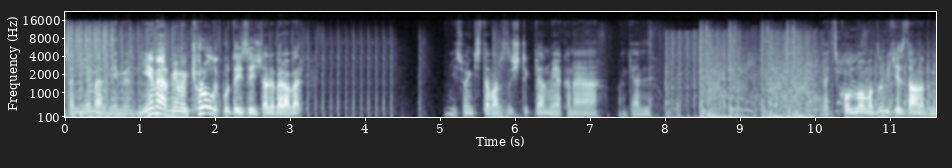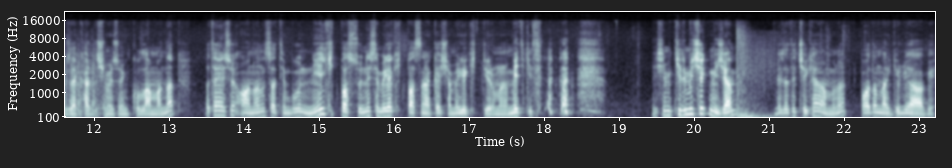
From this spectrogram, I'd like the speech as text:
Sen niye mermi yemiyorsun? Niye mermi yemiyorsun? Kör olduk burada izleyicilerle beraber. Bir son ikisi de var. Sıçtık gelme yakana ya. Geldi. Evet kolun olmadığını bir kez daha anladım güzel kardeşim en sonki kullanmandan. Zaten en son ananı satayım. Bu niye kit basıyor? Neyse mega kit bassın arkadaşlar. Mega kit diyorum ona. Med kit. E Şimdi kilimi çekmeyeceğim. Ve zaten çekemem bunu. Bu adamlar geliyor abi.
